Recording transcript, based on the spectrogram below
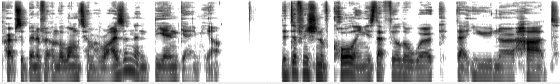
perhaps a benefit on the long term horizon and the end game here. The definition of calling is that field of work that you know heart,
